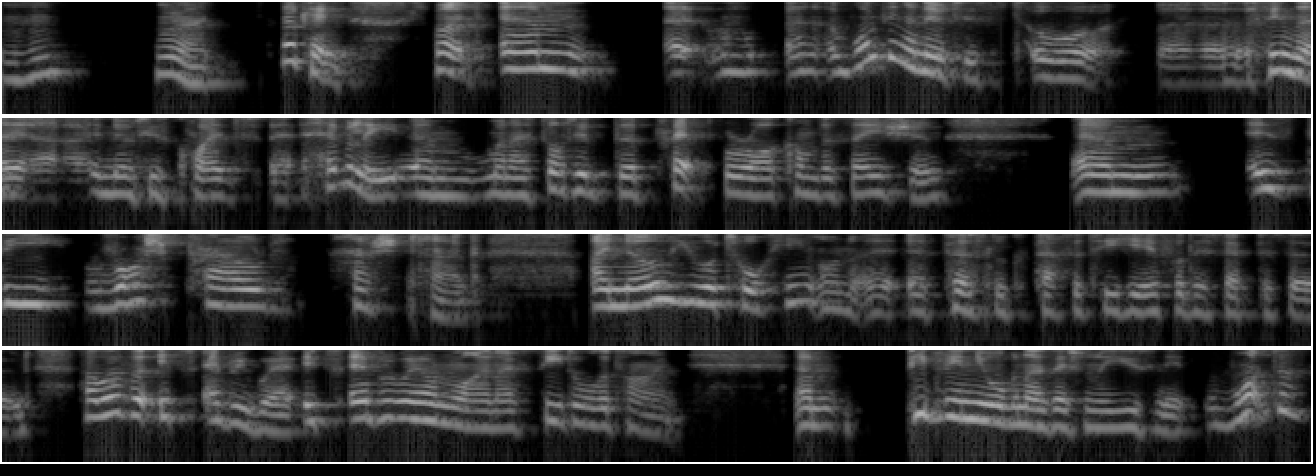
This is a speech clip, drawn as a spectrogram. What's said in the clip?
Mm-hmm. All right. Okay. Right. Um. Uh, one thing I noticed, or uh, a thing that I noticed quite heavily um, when I started the prep for our conversation, um, is the Roche Proud hashtag. I know you are talking on a, a, personal capacity here for this episode. However, it's everywhere. It's everywhere online. I see it all the time. Um, people in your organization are using it. What does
